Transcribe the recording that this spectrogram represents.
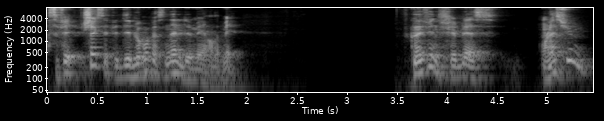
ça fait, je sais que ça fait développement personnel de merde, mais quand vous avez une faiblesse, on l'assume.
